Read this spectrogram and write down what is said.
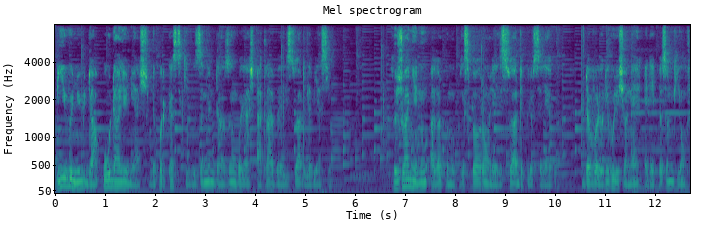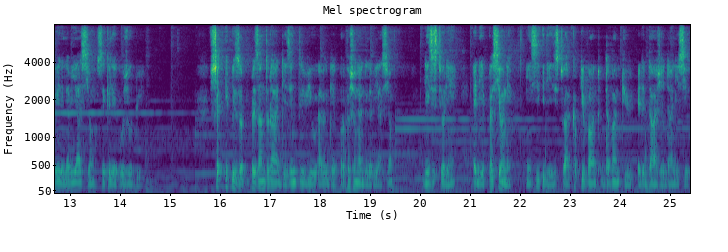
Bienvenue dans Haut dans les nuages, le podcast qui vous amène dans un voyage à travers l'histoire de l'aviation. Rejoignez-nous alors que nous explorons les histoires de pilotes célèbres, de vols révolutionnaires et des personnes qui ont fait de l'aviation ce qu'elle est aujourd'hui. Chaque épisode présentera des interviews avec des professionnels de l'aviation, des historiens et des passionnés, ainsi que des histoires captivantes d'aventures et de dangers dans les cieux.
